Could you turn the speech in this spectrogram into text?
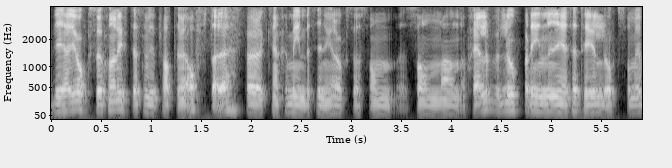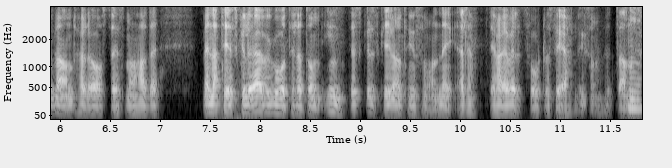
vi har ju också journalister som vi pratar med oftare, för kanske mindre tidningar också, som, som man själv loopade in nyheter till och som ibland hörde av sig som man hade. Men att det skulle övergå till att de inte skulle skriva någonting som var nej, eller det har jag väldigt svårt att se. Liksom, utan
